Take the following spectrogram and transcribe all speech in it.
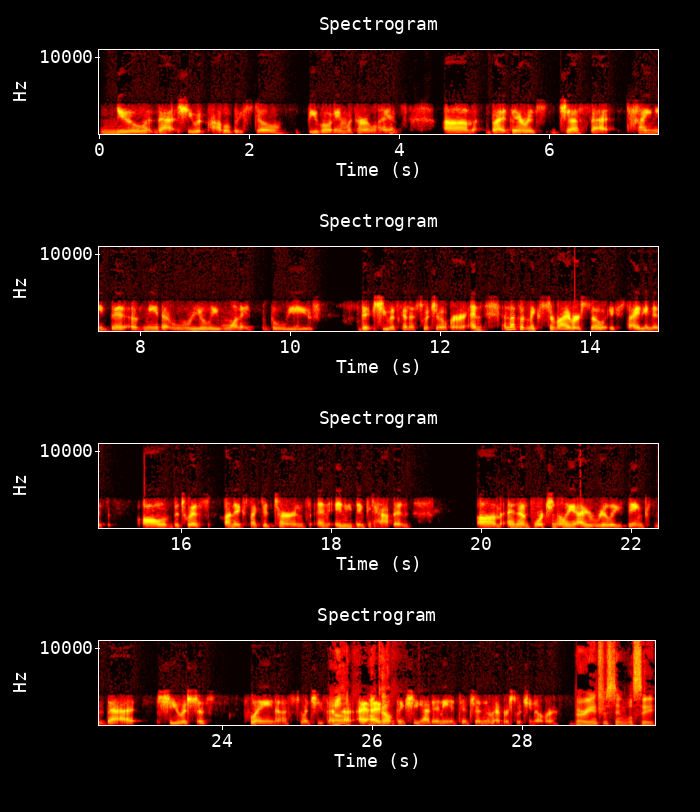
knew that she would probably still be voting with her alliance. Um, but there was just that tiny bit of me that really wanted to believe that she was going to switch over. And and that's what makes Survivor so exciting is all of the twists, unexpected turns, and anything could happen um, and unfortunately, I really think that she was just playing us when she said oh, that. I, okay. I, don't think she had any intention of ever switching over. Very interesting. We'll see.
